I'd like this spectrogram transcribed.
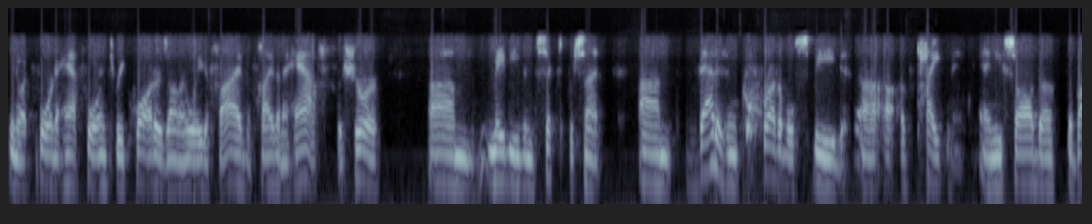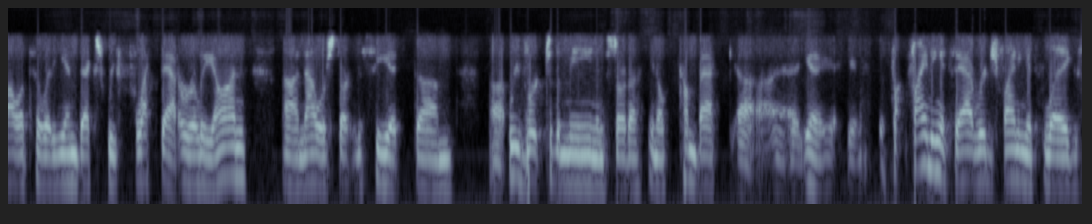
you know, at four and a half, four and three quarters on our way to five, five and a half for sure, um, maybe even six percent. Um, that is incredible speed uh, of tightening, and you saw the, the volatility index reflect that early on. Uh, now we're starting to see it um, uh, revert to the mean and sort of you know come back, uh, you know, finding its average, finding its legs.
